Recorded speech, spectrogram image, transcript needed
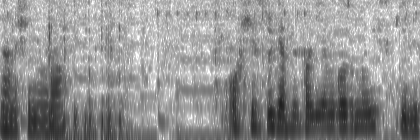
No ale się nie udało. O Jezu, ja wywaliłem go z moich skilli.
